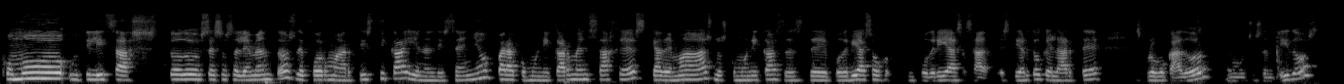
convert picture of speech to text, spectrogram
¿Cómo utilizas todos esos elementos de forma artística y en el diseño para comunicar mensajes que además los comunicas desde, podrías, podrías, o sea, es cierto que el arte es provocador en muchos sentidos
